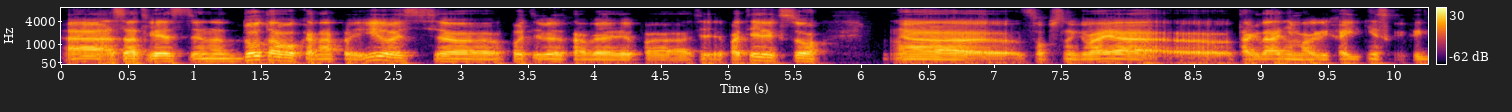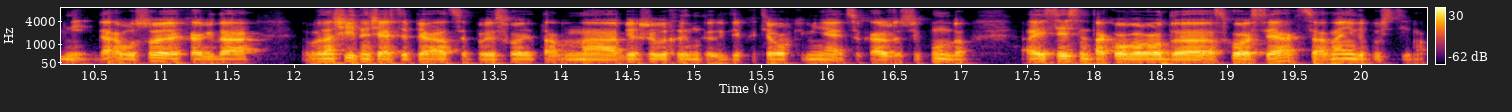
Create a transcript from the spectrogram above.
А, соответственно, до того, как она появилась, э, платежи отправляли по, по телексу, э, собственно говоря, тогда они могли ходить несколько дней. Да, в условиях, когда в значительной части операций происходит там на биржевых рынках, где котировки меняются каждую секунду, естественно, такого рода скорость реакции, она недопустима.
